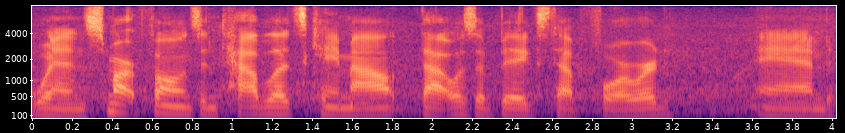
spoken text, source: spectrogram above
when smartphones and tablets came out, that was a big step forward, and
